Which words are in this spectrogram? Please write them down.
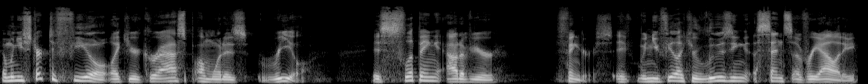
And when you start to feel like your grasp on what is real is slipping out of your fingers. If, when you feel like you're losing a sense of reality,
